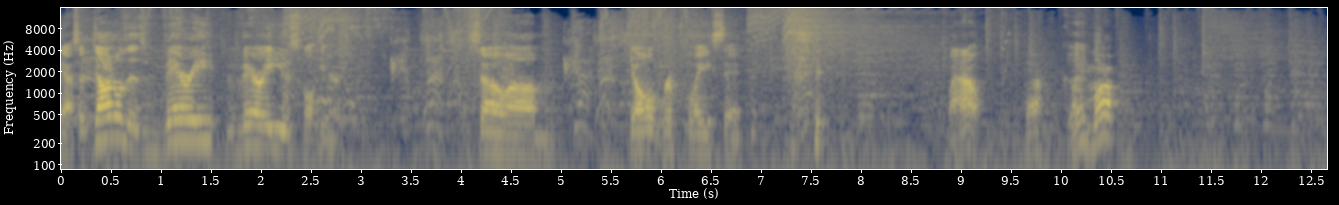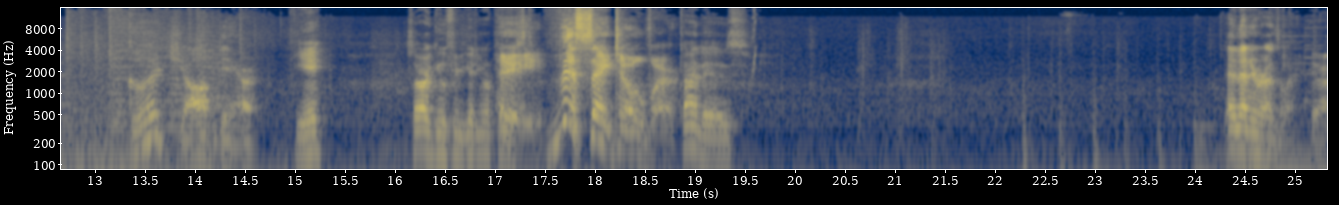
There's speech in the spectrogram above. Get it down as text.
Yeah, so Donald is very, very useful here. So, um, don't replace it. wow. Yeah. Good. 'em up. Good job there. Yeah. Sorry, Goofy, you're getting replaced. Hey, this ain't over. Kinda is. And then he runs away. Yeah.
